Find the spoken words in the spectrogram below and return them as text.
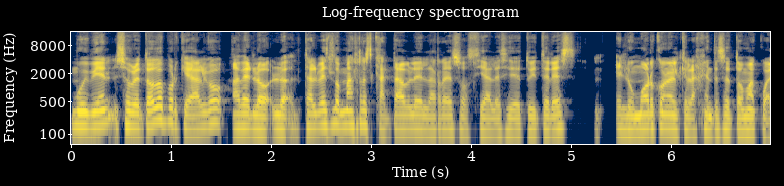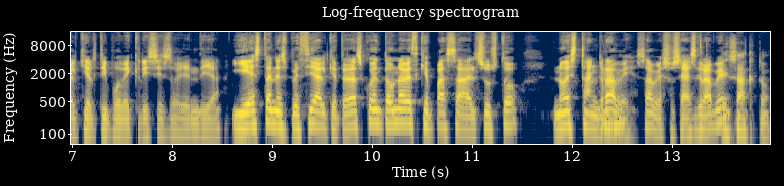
muy bien, sobre todo porque algo, a ver, tal vez lo más rescatable de las redes sociales y de Twitter es el humor con el que la gente se toma cualquier tipo de crisis hoy en día. Y esta en especial, que te das cuenta una vez que pasa el susto, no es tan grave, ¿sabes? O sea, es grave Exacto.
